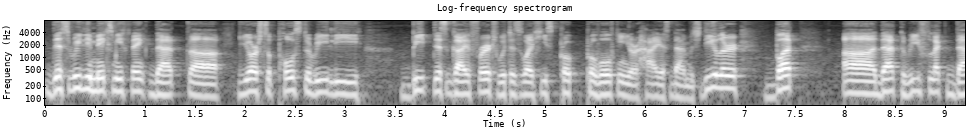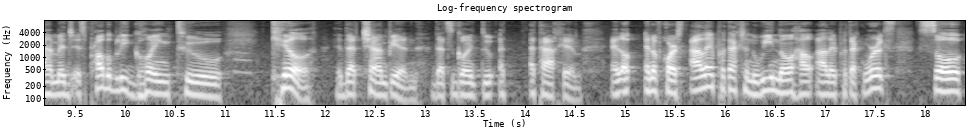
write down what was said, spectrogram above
this really makes me think that uh, you're supposed to really beat this guy first, which is why he's pro provoking your highest damage dealer. But uh, that reflect damage is probably going to kill that champion that's going to attack him. And, and of course, ally protection, we know how ally protect works. So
